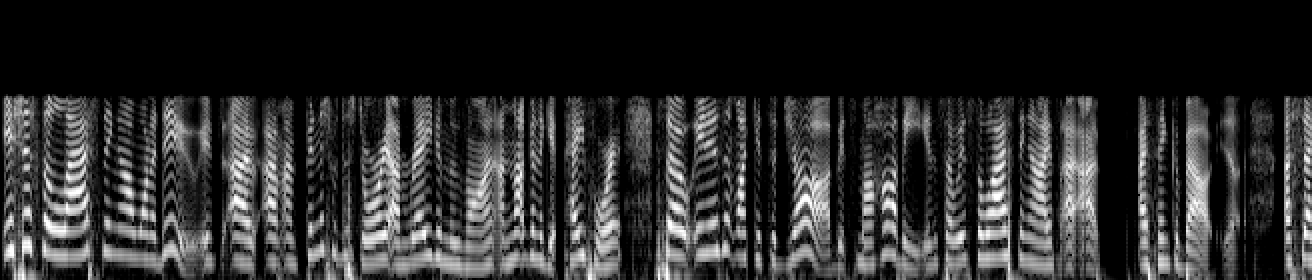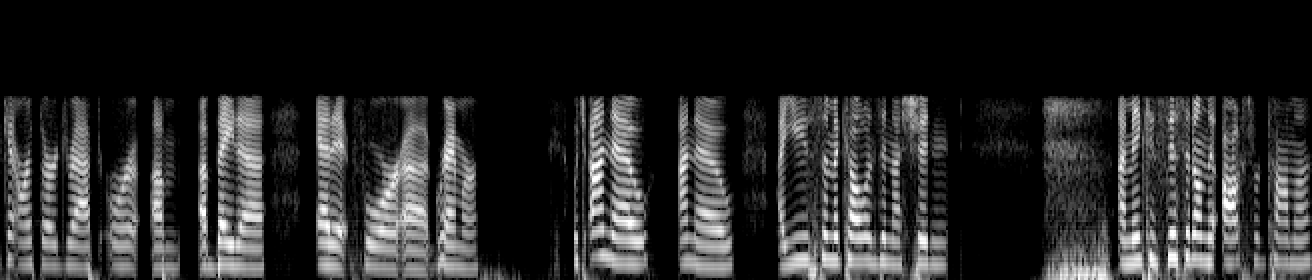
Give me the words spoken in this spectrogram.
it's just the last thing I want to do. It's I I'm, I'm finished with the story. I'm ready to move on. I'm not going to get paid for it, so it isn't like it's a job. It's my hobby, and so it's the last thing I I I think about a second or a third draft or um a beta edit for uh grammar, which I know I know. I use semicolons and I shouldn't. I'm inconsistent on the Oxford comma.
